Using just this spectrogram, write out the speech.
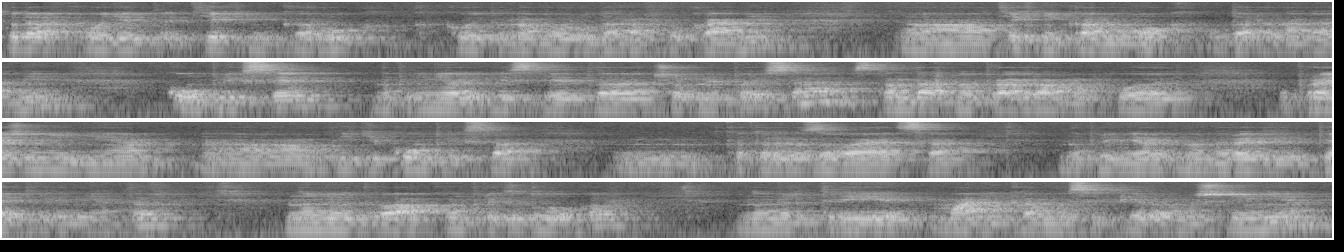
Туда входит техника рук, какой-то набор ударов руками, а, техника ног, удары ногами, комплексы, например, если это черные пояса, в стандартную программу входят упражнения а, в виде комплекса, который называется Например, номер один – 5 элементов, номер два – комплекс блоков, номер три – маленькая мысль, первое мышление,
